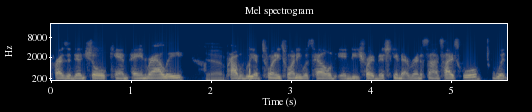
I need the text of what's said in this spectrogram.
presidential campaign rally yeah. probably of 2020 was held in Detroit, Michigan at Renaissance High School with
